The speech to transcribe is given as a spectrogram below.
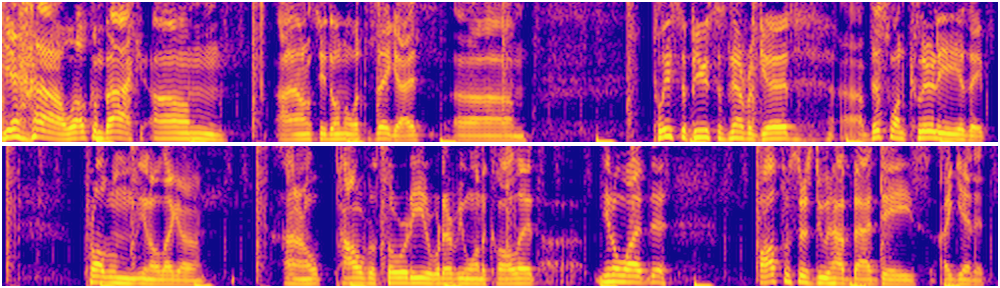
Yeah, welcome back. Um, I honestly don't know what to say, guys. Um, police abuse is never good. Uh, this one clearly is a problem. You know, like a I don't know power of authority or whatever you want to call it. Uh, you know what? The officers do have bad days. I get it,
